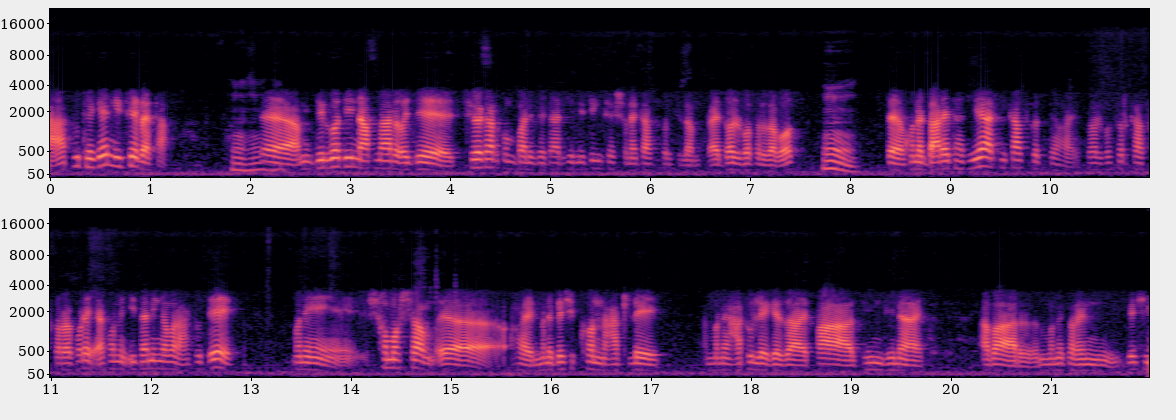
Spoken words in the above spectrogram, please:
হাঁটু থেকে নিচে ব্যথা। আমি দীর্ঘদিন আপনার ওই যে সুয়েটার কোম্পানি যেটা আর কি মিটিং সেকশনে কাজ করছিলাম প্রায় দশ বছর যাবত ওখানে দাঁড়িয়ে থাকিয়ে আর কি কাজ করতে হয়। দশ বছর কাজ করার পরে এখন ইদানিং আমার হাঁটুতে মানে সমস্যা আহ, হয়। মানে বেশিক্ষণ হাঁটলে মানে হাঁটু লেগে যায় পা ঝিনঝিনায়। আবার মনে করেন বেশি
